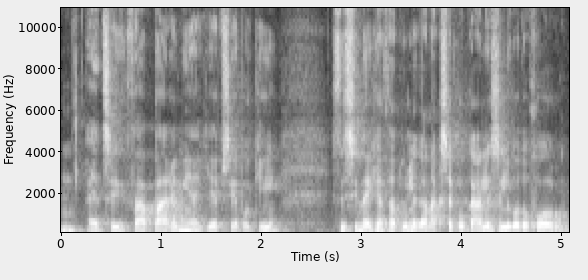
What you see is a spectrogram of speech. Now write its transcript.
Mm. Έτσι, θα πάρει μια γεύση από εκεί. Στη συνέχεια θα του έλεγα να ξεκοκαλίσει λίγο το φόρουμ.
